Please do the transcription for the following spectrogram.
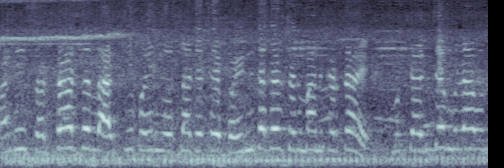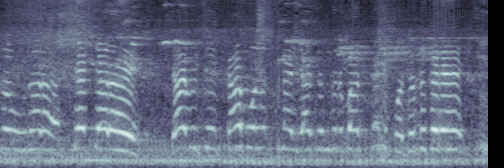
आणि सरकार जर लाडकी बहीण योजना देते बहिणीचा जर सन्मान करत आहे मग त्यांच्या मुलावर होणारा अत्याचार आहे. त्याविषयी का बोलत नाही? या संदर्भात काही पद्धतकडे आहे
